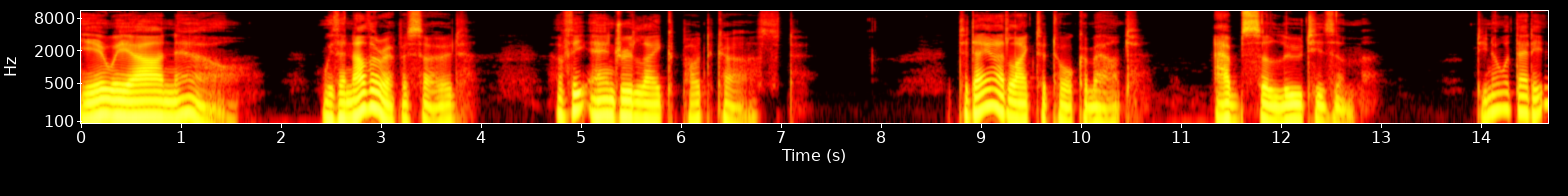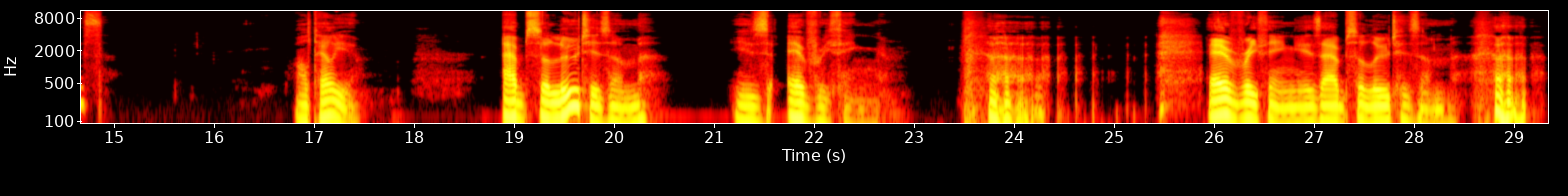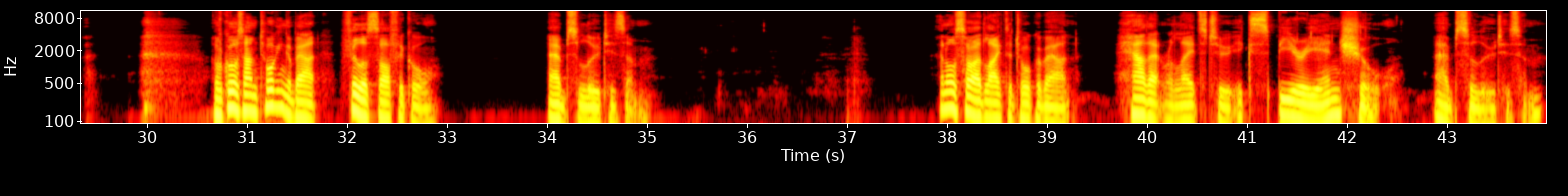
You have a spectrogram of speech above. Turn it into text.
here we are now with another episode of the Andrew Lake podcast. Today I'd like to talk about absolutism. Do you know what that is? I'll tell you. Absolutism is everything. everything is absolutism. of course, I'm talking about philosophical absolutism. And also, I'd like to talk about how that relates to experiential absolutism.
